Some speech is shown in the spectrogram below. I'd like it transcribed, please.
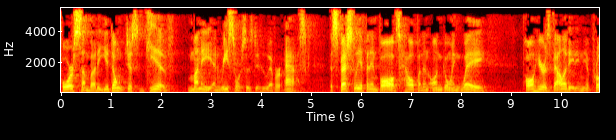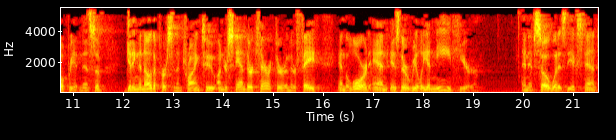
for somebody, you don't just give money and resources to whoever asks, especially if it involves help in an ongoing way. Paul here is validating the appropriateness of getting to know the person and trying to understand their character and their faith in the Lord. And is there really a need here? And if so, what is the extent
